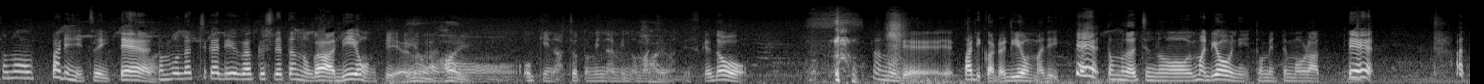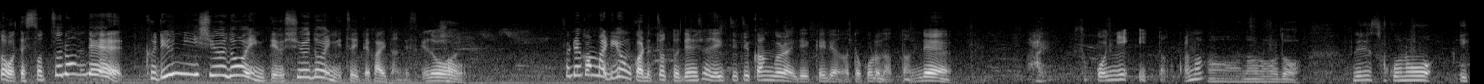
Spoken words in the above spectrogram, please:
そのパリについて、はい。友達が留学してたのがリヨンっていうは大きなちょっと南の町なんですけど、なのでパリからリヨンまで行って友達の、まあ、寮に泊めてもらって、あと私卒論でクリュニー修道院っていう修道院について書いたんですけど、はい。それがまあリヨンからちょっと電車で1時間ぐらいで行けるようなところだったんで、はい、そこに行ったのかな。ああなるほど。でそこの1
